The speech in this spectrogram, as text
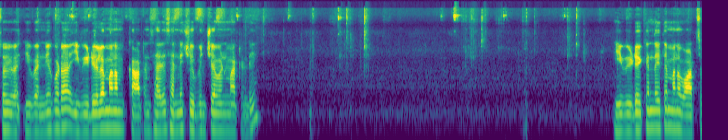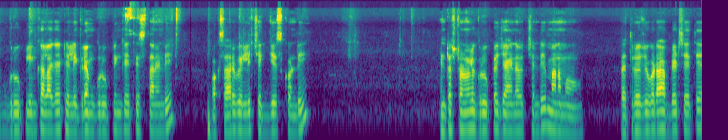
సో ఇవన్నీ కూడా ఈ వీడియోలో మనం కాటన్ శారీస్ అన్నీ చూపించామన్నమాట అండి. ఈ వీడియో కింద అయితే మన వాట్సాప్ గ్రూప్ లింక్ అలాగే టెలిగ్రామ్ గ్రూప్ లింక్ అయితే ఇస్తానండి. ఒకసారి వెళ్ళి చెక్ చేసుకోండి ఇంట్రెస్ట్ ఉన్నోళ్ళు గ్రూప్‌లో జాయిన్ అవ్వచ్చండి. మనము ప్రతిరోజు కూడా అప్డేట్స్ అయితే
